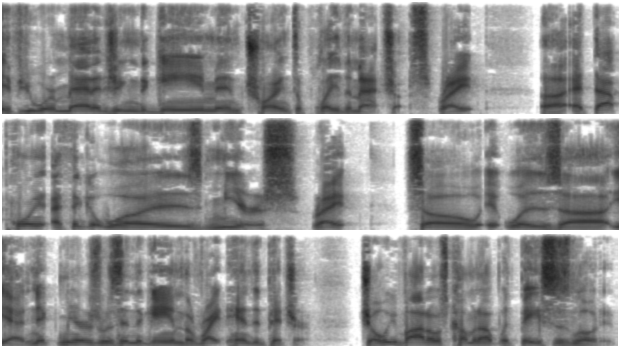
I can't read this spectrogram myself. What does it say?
if you were managing the game and trying to play the matchups, right? Uh, at that point, I think it was Mears, right? So it was, uh, yeah, Nick Mears was in the game, the right handed pitcher. Joey Votto's coming up with bases loaded.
